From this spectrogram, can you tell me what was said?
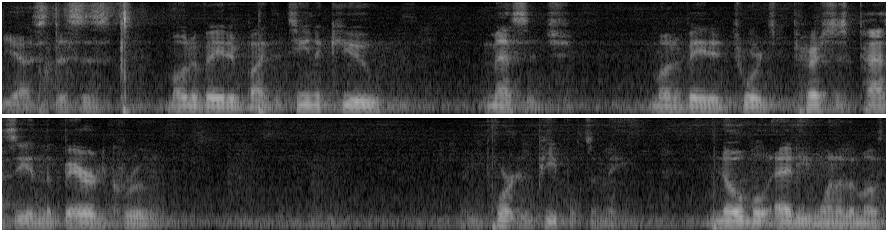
Yes, this is motivated by the Tina Q message, motivated towards Precious Patsy and the Baird crew. Important people to me. Noble Eddie, one of the most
